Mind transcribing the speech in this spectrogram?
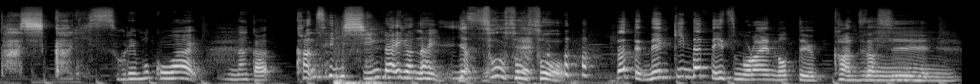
確かにそれも怖い。なんか完全に信頼がないいやそうそうそう だって年金だっていつもらえんのっていう感じだし、うん。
